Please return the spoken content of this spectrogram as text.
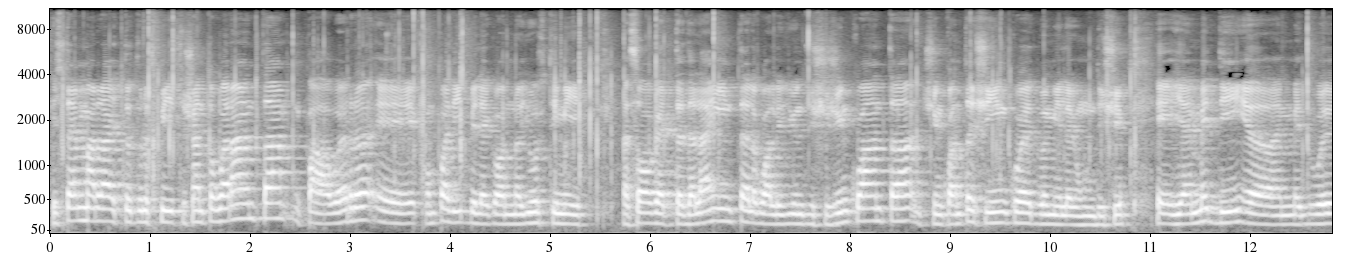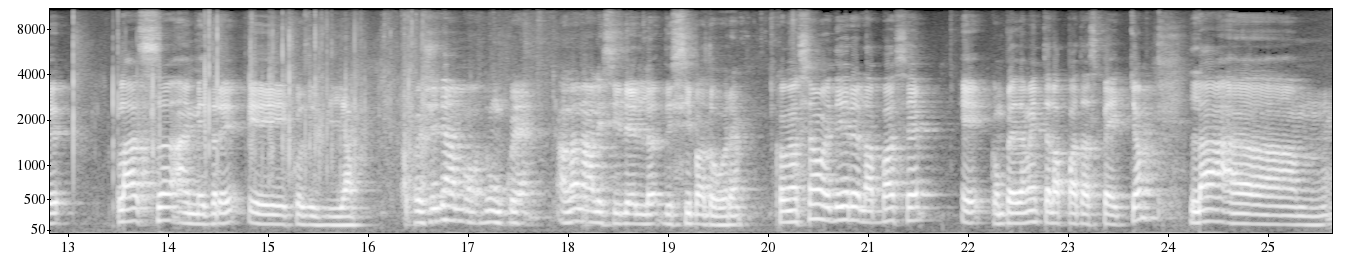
Il Thermalright TrueSpeed 140 Power è compatibile con gli ultimi socket della Intel, quali gli 1150, 55 2011 e gli AMD eh, M2 Plus, AM3 e così via. Procediamo dunque all'analisi del dissipatore. Come possiamo vedere la base è completamente lappata a specchio, la uh,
